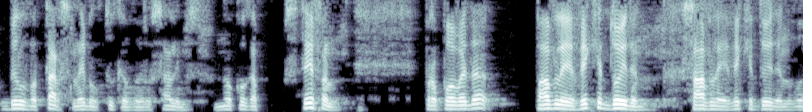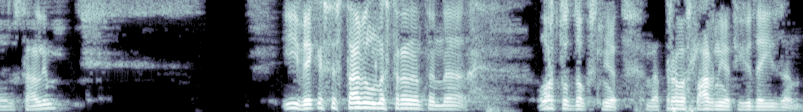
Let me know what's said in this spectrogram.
бил во Тарс, не бил тука во Иерусалим. Но кога Стефан проповеда, Павле е веќе дојден, Савле е веќе дојден во Иерусалим и веќе се ставил на страната на ортодоксниот, на православниот јудаизам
